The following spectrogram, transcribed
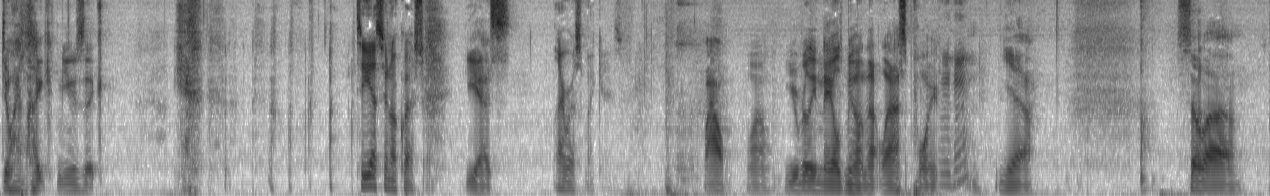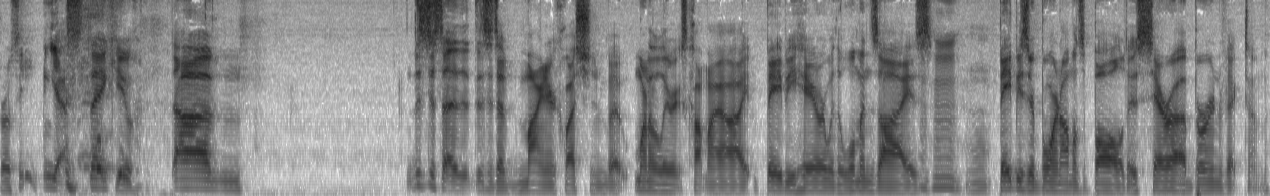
Do I like music? It's a yes or no question. Yes. I rest my case. Wow. Wow. You really nailed me on that last point. Yeah. So, uh, proceed. Yes. Thank you. Um, this is just a this is a minor question, but one of the lyrics caught my eye. Baby hair with a woman's eyes. Babies are born almost bald. Is Sarah a burn victim?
